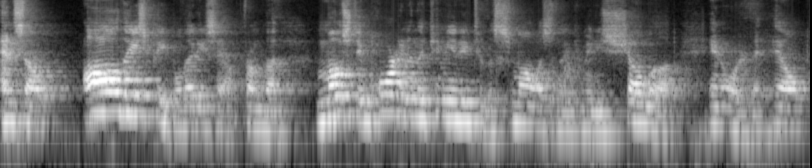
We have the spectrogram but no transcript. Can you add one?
And so all these people that he's helped, from the most important in the community to the smallest in the community, show up in order to help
